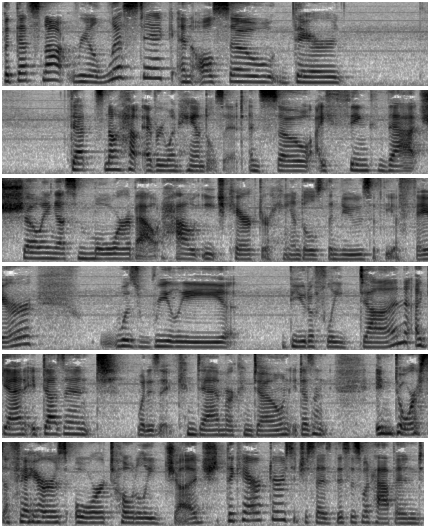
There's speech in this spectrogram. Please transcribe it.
But that's not realistic, and also there that's not how everyone handles it. And so I think that showing us more about how each character handles the news of the affair was really beautifully done. Again, it doesn't, what is it, condemn or condone. It doesn't endorse affairs or totally judge the characters. It just says, this is what happened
